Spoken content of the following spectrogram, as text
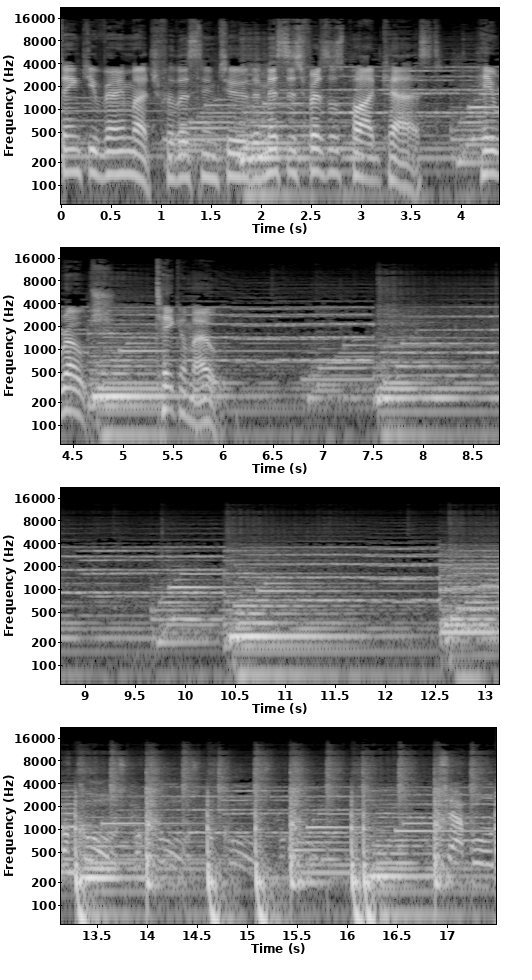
Thank you very much for listening to the Mrs. Frizzles podcast. Hey, Roach, take him out. Tap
